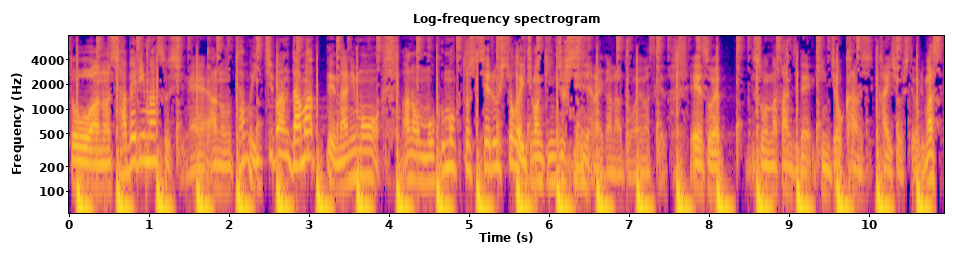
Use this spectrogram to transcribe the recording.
と、あの、喋りますしね。あの、多分一番黙って何も、あの、黙々としてる人が一番緊張してるんじゃないかなと思いますけど、えーそうや、そんな感じで緊張を解解消しております。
